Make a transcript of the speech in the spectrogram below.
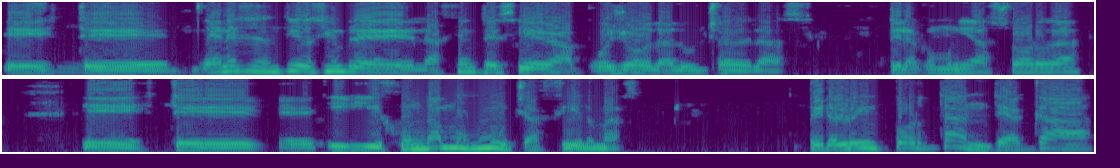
Este, en ese sentido, siempre la gente ciega apoyó la lucha de las de la comunidad sorda este, y juntamos muchas firmas. Pero lo importante acá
